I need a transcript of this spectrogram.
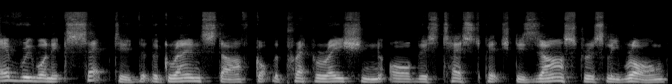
everyone accepted that the ground staff got the preparation of this test pitch disastrously wrong.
